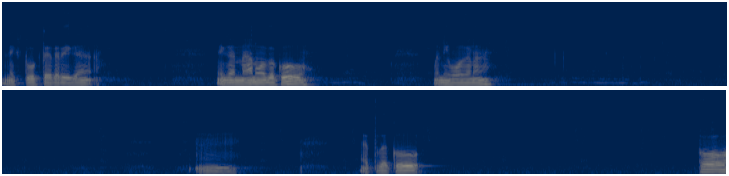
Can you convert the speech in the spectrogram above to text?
ನೆಕ್ಸ್ಟ್ ಹೋಗ್ತಾ ಇದ್ದಾರೆ ಈಗ. ಈಗ ನಾನು ಹೋಗ್ಬೇಕು. ಬನ್ನಿ, ಹೋಗೋಣ. ಹತ್ಬೇಕು. ಓ.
